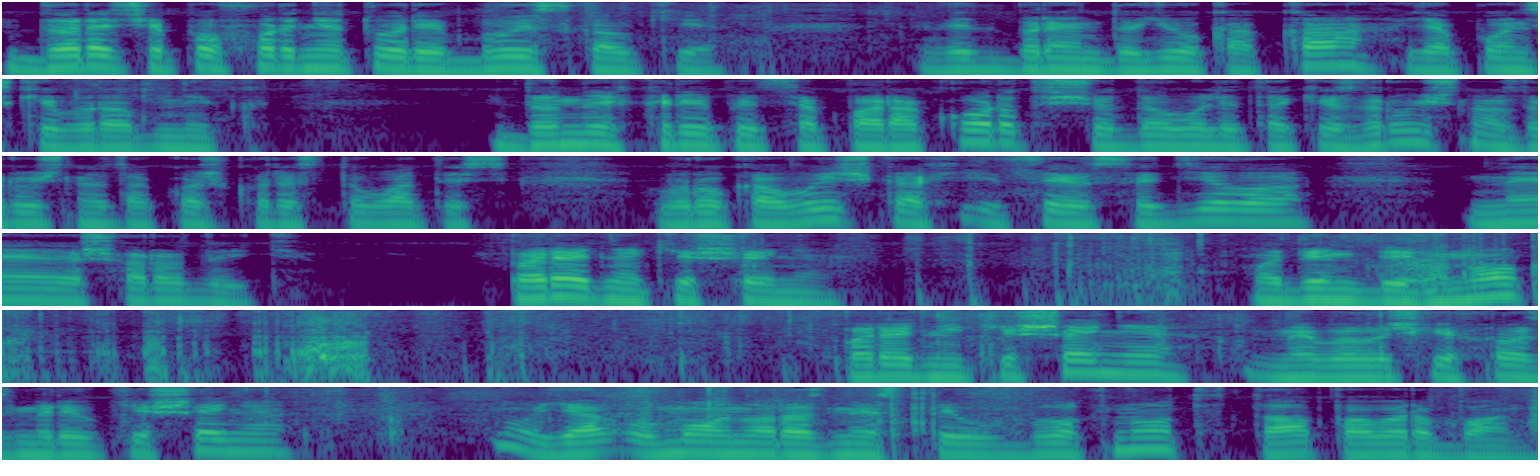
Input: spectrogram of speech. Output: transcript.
До речі, по фурнітурі блискавки від бренду UKK, японський виробник. До них кріпиться паракорд, що доволі таки зручно. Зручно також користуватись в рукавичках, і це все діло не шародить. Передня кишеня. Один бігунок. Передні кишені, невеличких розмірів кишеня. Ну, я умовно розмістив блокнот та павербанк.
